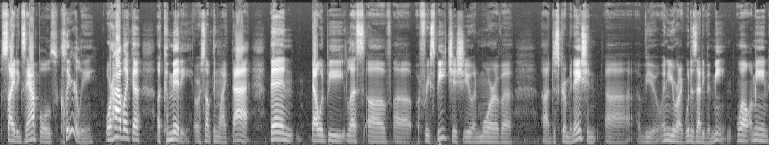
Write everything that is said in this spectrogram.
cite examples clearly, or have like a, a committee or something like that, then that would be less of a, a free speech issue and more of a, a discrimination uh, view. And you're like, what does that even mean? Well, I mean,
